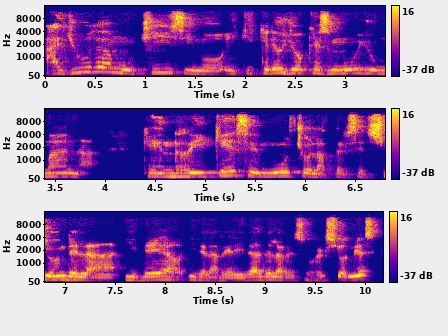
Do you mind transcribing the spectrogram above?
ayuda muchísimo y que creo yo que es muy humana, que enriquece mucho la percepción de la idea y de la realidad de la resurrección, es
